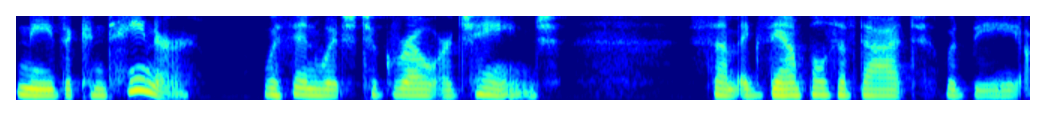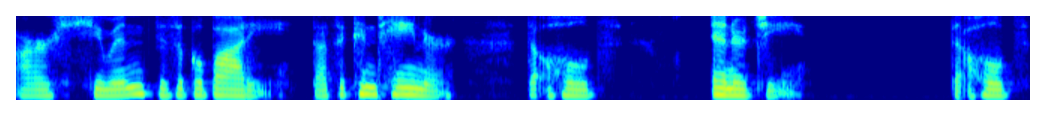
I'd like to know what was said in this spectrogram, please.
needs a container within which to grow or change. Some examples of that would be our human physical body. That's a container that holds energy, that holds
